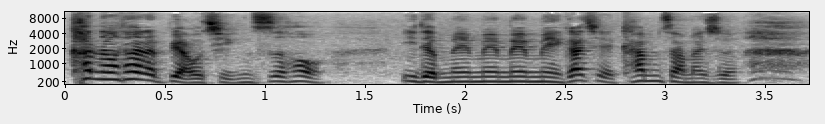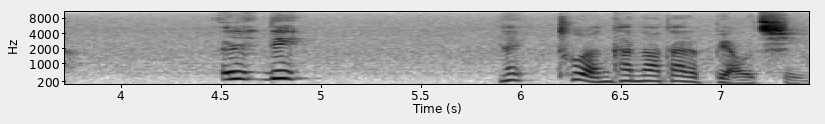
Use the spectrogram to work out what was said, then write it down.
看到他的表情之后，你的妹妹妹妹，而且看咱们说，哎，你，哎，突然看到他的表情，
